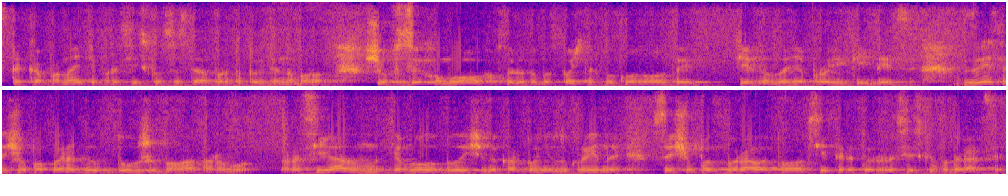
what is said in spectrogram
з тих компонентів російської системи протиповітряної оборони, щоб в цих умовах абсолютно безпечних виконувати ті завдання, про які йдеться. Звісно, що попереду дуже багато роботи. Росіяни натягнули ближче до кордонів з України все, що позбирали по всій території Російської Федерації.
